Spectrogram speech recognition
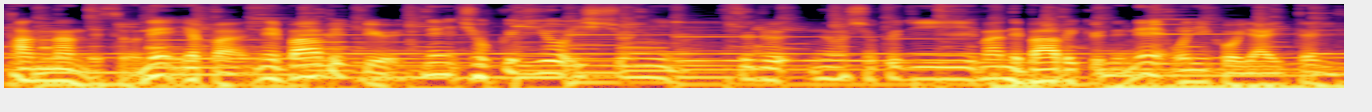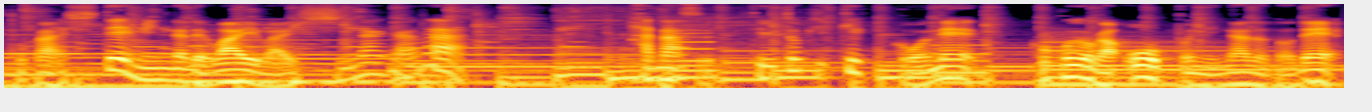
板なんですよね。やっぱね、バーベキュー、ね、食事を一緒にするの食事、まあね、バーベキューでね、お肉を焼いたりとかして、みんなでワイワイしながら話すっていう時結構ね、心がオープンになるので、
